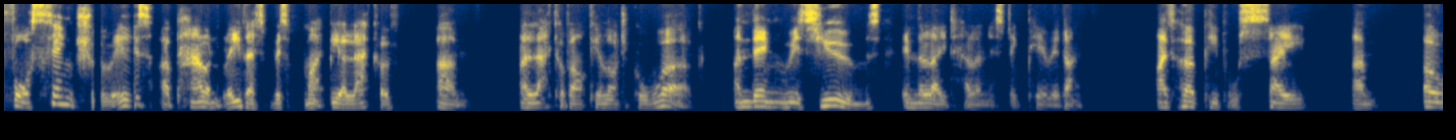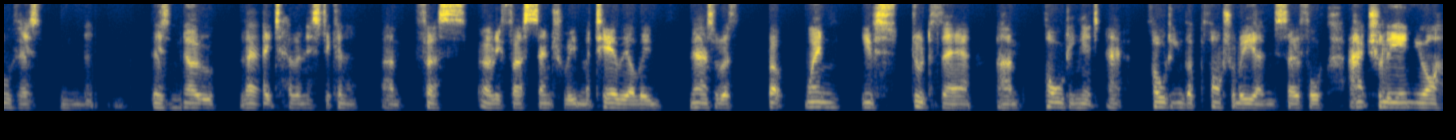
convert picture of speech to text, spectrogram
for centuries. Apparently, this this might be a lack of um, a lack of archaeological work, and then resumes in the late Hellenistic period. I, I've heard people say, um, "Oh, there's there's no late Hellenistic and um, first early first century material in Nazareth," but when you've stood there um, holding it at holding the pottery and so forth actually in your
